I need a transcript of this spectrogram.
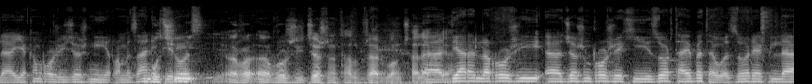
لە یەکەم ڕۆژی جژنی ڕەمەزانی ڕۆژی جژنە تاڵبژار بۆم چالا دیارە لە ڕۆژی جەژن ڕۆژێکی زۆر تایبەتەوە زۆرێک لە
